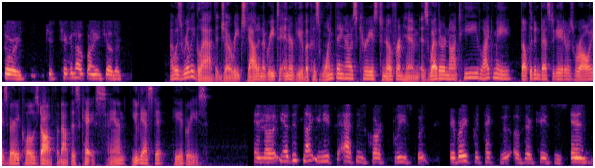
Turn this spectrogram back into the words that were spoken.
story, just checking up on each other. I was really glad that Joe reached out and agreed to interview because one thing I was curious to know from him is whether or not he, like me, felt that investigators were always very closed off about this case. And you guessed it, he agrees. And, uh, you know, this is not unique to Athens Clarke Police, but they're very protective of their cases. And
